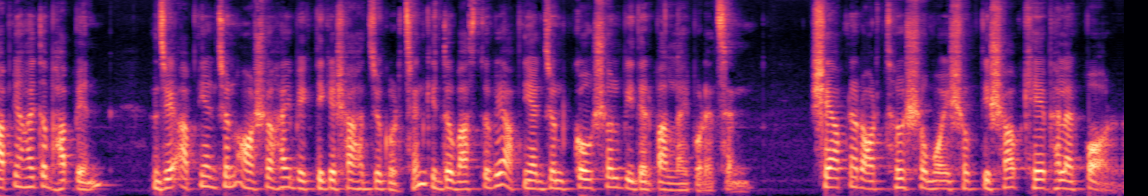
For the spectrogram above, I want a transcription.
আপনি হয়তো ভাববেন যে আপনি একজন অসহায় ব্যক্তিকে সাহায্য করছেন, কিন্তু বাস্তবে আপনি একজন কৌশলবিদের পাল্লায় পড়েছেন। সে আপনার অর্থ, সময়, শক্তি সব খেয়ে ফেলার পর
